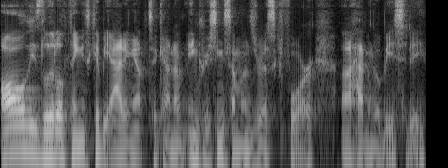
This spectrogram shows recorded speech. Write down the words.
all these little things could be adding up to kind of increasing someone's risk for uh, having obesity.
